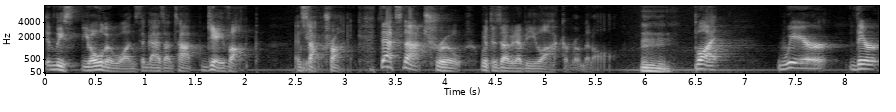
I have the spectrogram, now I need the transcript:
at least the older ones, the guys on top, gave up and stopped trying. That's not true with the WWE locker room at all. Mm-hmm. But where there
